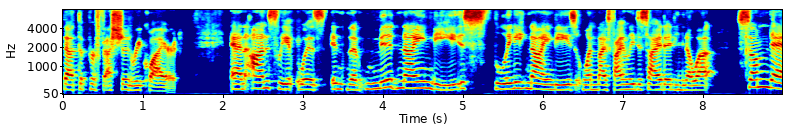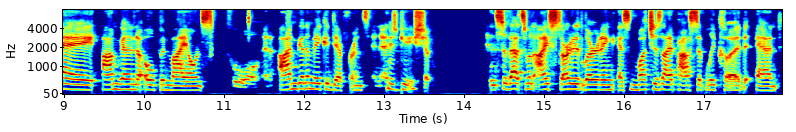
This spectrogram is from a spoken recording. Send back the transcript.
that the profession required. And honestly, it was in the mid 90s, late 90s, when I finally decided, you know what, someday I'm going to open my own school and I'm going to make a difference in mm-hmm. education. And so that's when I started learning as much as I possibly could. And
